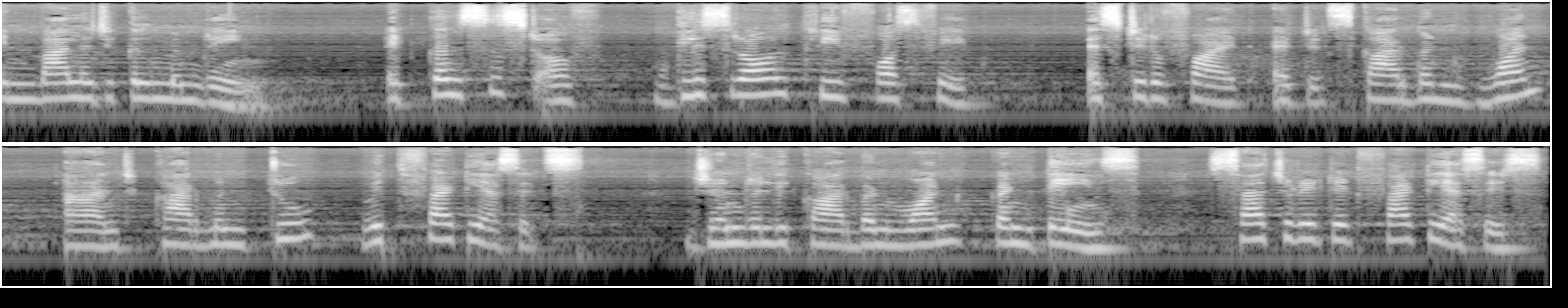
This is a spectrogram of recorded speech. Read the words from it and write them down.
in biological membrane. It consists of glycerol 3-phosphate esterified at its carbon 1 and carbon 2 with fatty acids. Generally carbon 1 contains saturated fatty acids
